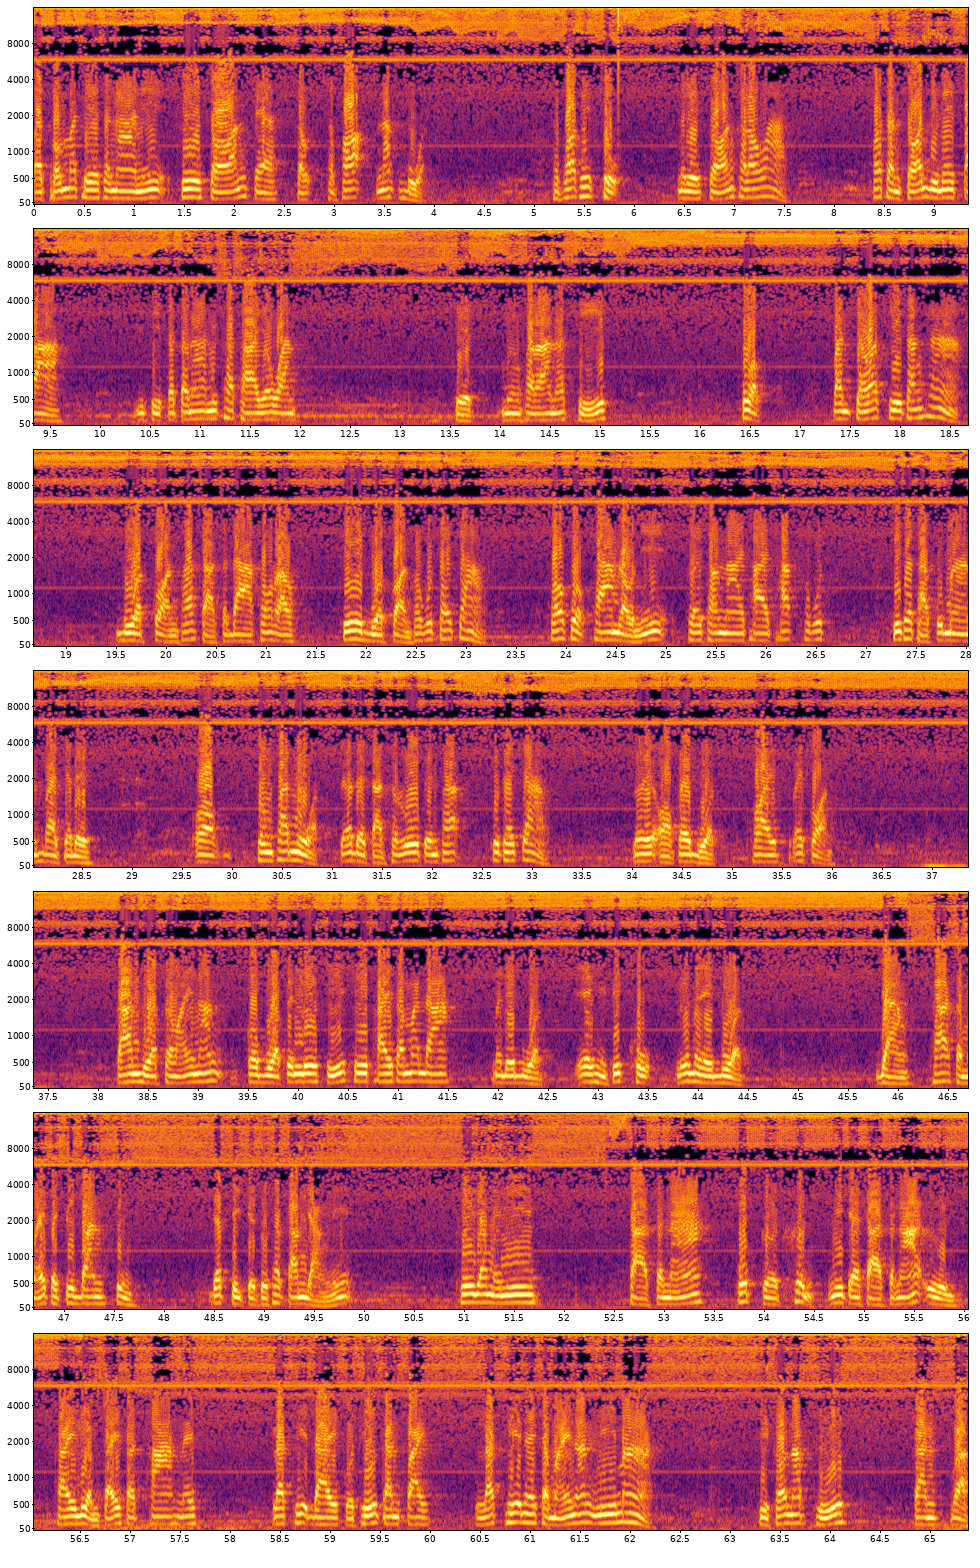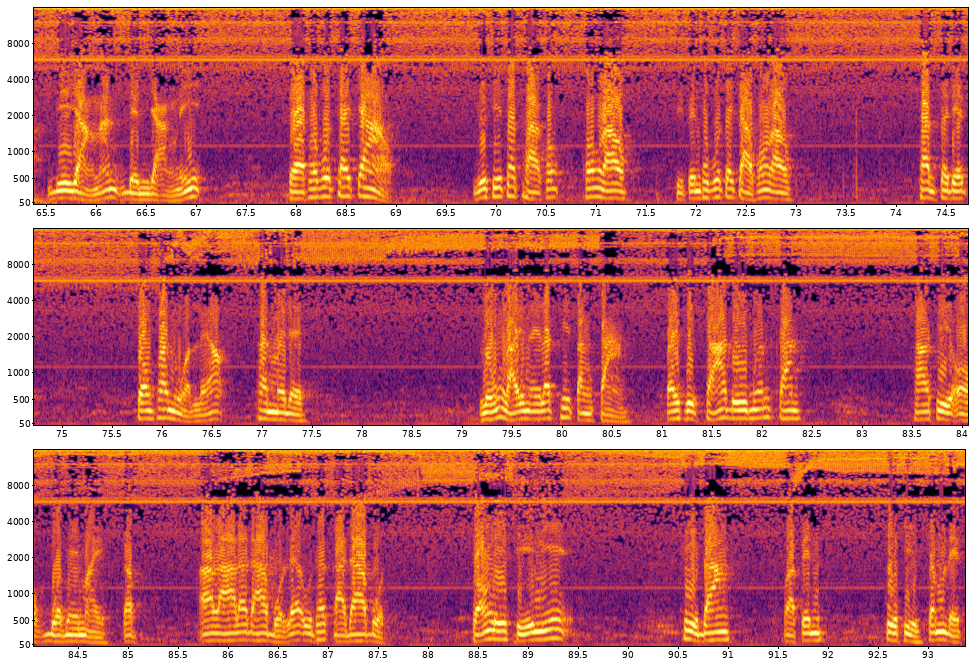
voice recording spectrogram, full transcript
ปฐมเทศนานี้คือสอนแต่เฉพาะนักบวชเฉพาะพิสุไม่ได้สอนคารวะเพราะท่านสอนอยู่ในป่า อิสิปตนานิคาทายวันเขตเมืองพาราณสี พวกปัญจวัคคีย์ทั้งห้า บวชก่อนพระศาสดาของเรา คือบวชก่อนพระพุทธเจ้า เพราะพวกพราหมณ์เหล่านี้ เคยทำนายทายทักพระพุทธทิฏฐากุมารว่าจะเดออกทรงพระหนวด แล้วได้ตัดสรู้เป็นพระพุทธเจ้า เลยออกไปบวชคอยไว้ก่อน การบวชสมัยนั้น ก็บวชเป็นฤาษีสีภัยธรรมดา ไม่ได้บวชเอหิภิกขุ หรือไม่ได้บวชอย่างพระสมัยปัจจุบันซึ่งยติเจตุธกรรมอย่างนี้ คือยังไม่มีศาสนาพุทธเกิดขึ้น มีแต่ศาสนาอื่น ใครเลื่อมใสศรัทธาในลัทธิใดก็ถือกันไป ลัทธิในสมัยนั้นมีมาก ที่เขานับถือกันว่าดีอย่างนั้นเด่นอย่างนี้ แต่พระพุทธเจ้าหรือที่ทัถาของของเราที่เป็นพระพุทธเจ้าของเรา ท่านเสด็จทรงพระหนวดแล้ว ท่านไม่ได้ หลงไหลในลัทธิต่างๆ ไปศึกษาดูเหมือนกันพาที่ออกบวชใหม่ๆ กับอาลาละดาบทและอุทกาดาบทสองฤาษีนี้ชื่อดังว่าเป็นผู้ที่สำเร็จ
